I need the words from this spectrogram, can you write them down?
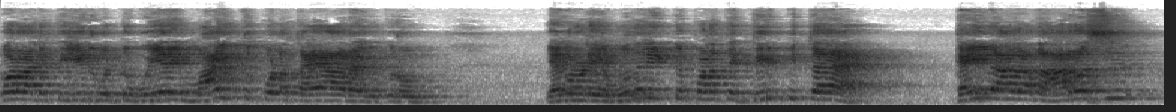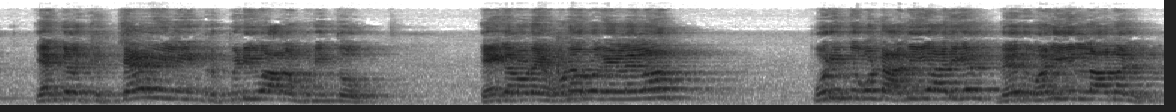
போராட்டத்தில் ஈடுபட்டு உயிரை மாய்த்துக் கொள்ள தயாராக இருக்கிறோம். எங்களுடைய முதலீட்டு பணத்தை திருப்பித் தர கையிலாகாத அரசு எங்களுக்கு தேவையில்லை என்று பிடிவாதம் பிடித்தோம். எங்களுடைய உணர்வுகள் எல்லாம் புரிந்து கொண்ட அதிகாரிகள் வேறு வழி இல்லாமல்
